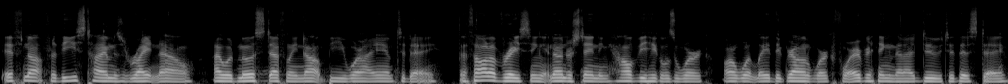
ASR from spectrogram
If not for these times right now, I would most definitely not be where I am today. The thought of racing and understanding how vehicles work are what laid the groundwork for everything that I do to this day.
